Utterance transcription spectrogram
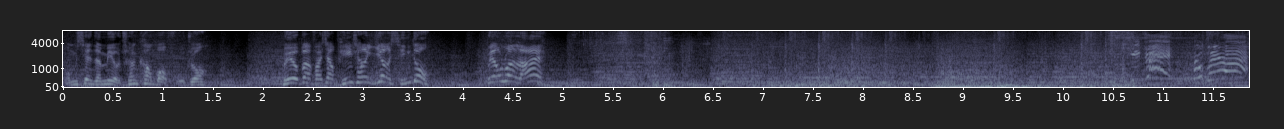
我们现在没有穿抗暴服装，没有办法像平常一样行动。不要乱来！回来！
